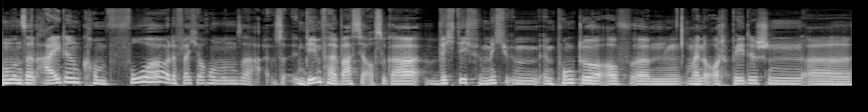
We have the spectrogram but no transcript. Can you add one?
um unseren eigenen Komfort oder vielleicht auch um unser, also in dem Fall war es ja auch sogar wichtig für mich im, im Punkto auf ähm, meine orthopädischen äh,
